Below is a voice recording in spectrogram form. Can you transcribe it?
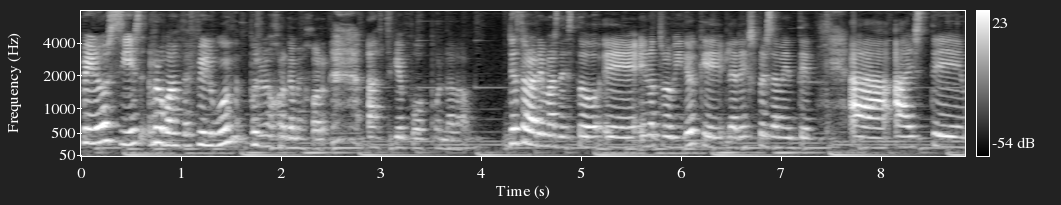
pero si es romance feel good, pues mejor que mejor. Así que pues, pues nada. Yo os hablaré más de esto eh, en otro vídeo que le haré expresamente a, este,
